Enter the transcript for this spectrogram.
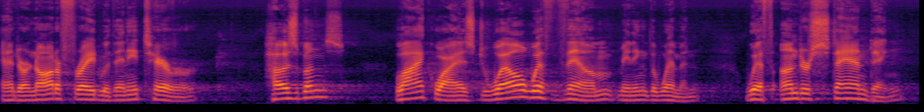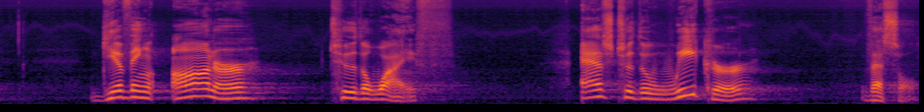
and are not afraid with any terror. Husbands, likewise, dwell with them, meaning the women, with understanding, giving honor to the wife as to the weaker vessel.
